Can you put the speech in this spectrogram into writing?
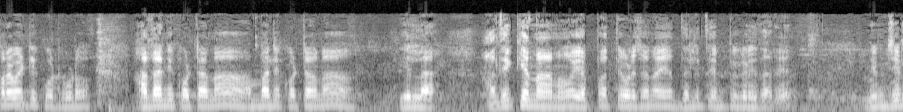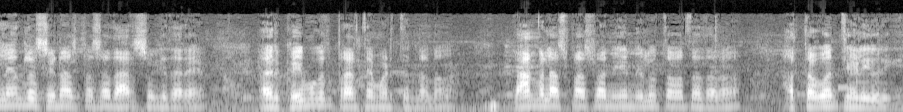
ಪ್ರೈವೇಟಿಗೆ ಕೊಟ್ಬಿಡು. ಅದಾನಿ ಕೊಟ್ಟಾನ, ಅಂಬಾನಿ ಕೊಟ್ಟಾನ, ಇಲ್ಲ. ಅದಕ್ಕೆ ನಾನು ಎಪ್ಪತ್ತೇಳು ಜನ ದಲಿತ ಎಂ ಪಿಗಳಿದ್ದಾರೆ ನಿಮ್ಮ ಜಿಲ್ಲೆಯಿಂದಲೂ ಶ್ರೀನಿವಾಸ ಪ್ರಸಾದ್ ಆರಿಸಿ ಹೋಗಿದ್ದಾರೆ. ಅವ್ರ ಕೈ ಮುಗಿದು ಪ್ರಾರ್ಥನೆ ಮಾಡ್ತೀನಿ ನಾನು. ರಾಮ್ ವಿಲಾಸ್ ಪಾಸ್ವಾನ್ ಏನು ನಿಲುವು ತಗೋತದಾರೋ ಅದು ತಗೋ ಅಂತ ಹೇಳಿ ಇವರಿಗೆ.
